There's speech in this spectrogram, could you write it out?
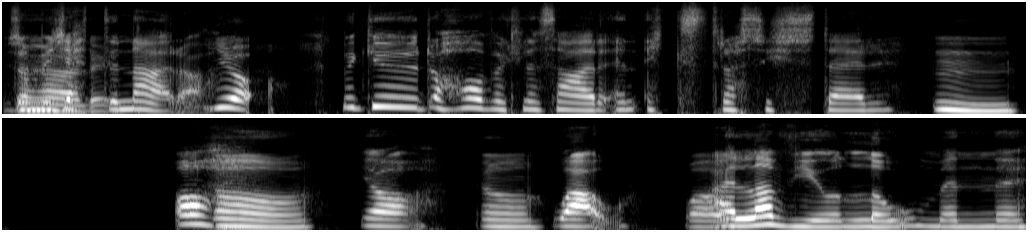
som är jättenära. Ja. Men gud, att ha verkligen så här en extra syster. Mm. Åh, Ja. ja, wow. Wow. I love you Lo men eh,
